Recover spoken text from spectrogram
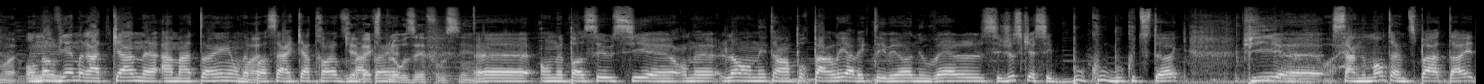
ouais. On en revient de Ratcan à matin, on a passé à 4 heures du Québec matin. explosif aussi. Hein. Euh, on a passé aussi, euh, on a, là on est en pour parler avec TVA Nouvelles. C'est juste que c'est beaucoup beaucoup de stock. Puis euh, ouais. ça nous monte un petit peu à la tête.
